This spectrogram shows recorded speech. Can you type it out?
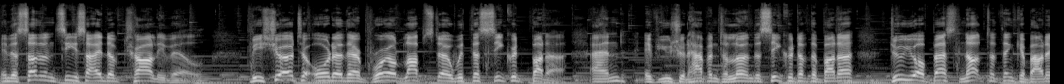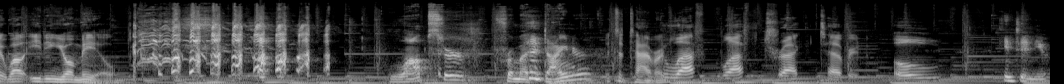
in the southern seaside of Charleville. Be sure to order their broiled lobster with the secret butter, and if you should happen to learn the secret of the butter, do your best not to think about it while eating your meal. Lobster from a diner? It's a tavern. Laugh, laugh track tavern. Oh, Continue.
